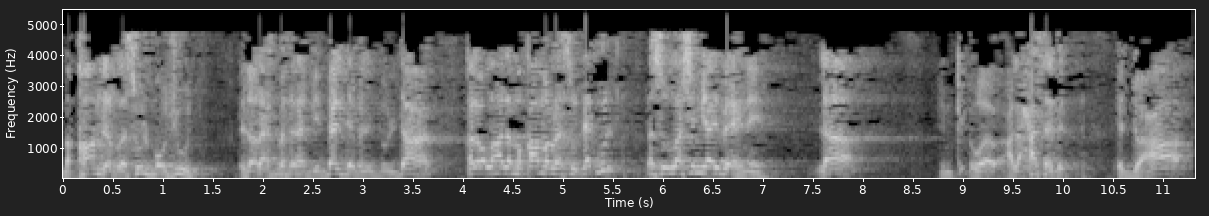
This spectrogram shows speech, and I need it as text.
مقام للرسول موجود. إذا رحت مثلا في بلدة من البلدان قال والله هذا مقام الرسول. لا تقول رسول الله شم جايبه هنا؟ لا. يمكن هو على حسب الدعاء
